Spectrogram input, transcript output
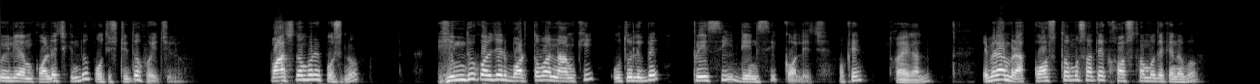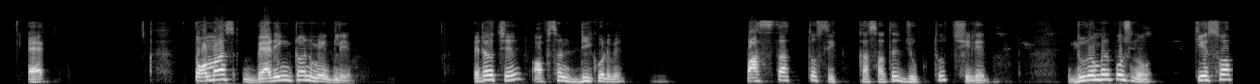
উইলিয়াম কলেজ কিন্তু প্রতিষ্ঠিত হয়েছিল। পাঁচ নম্বরের প্রশ্ন, হিন্দু কলেজের বর্তমান নাম কি? উত্তর লিখবে, প্রেসিডেন্সি কলেজ। ওকে, হয়ে গেল। এবার আমরা কস্তম্ভ সাথে খস্তম্ভ দেখে নেব। এক টমাস ব্যারিংটন মেগলে এটা হচ্ছে অপশন ডি করবে। পাশ্চাত্য শিক্ষার সাথে যুক্ত ছিলেন। দু নম্বর প্রশ্ন, কেশব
